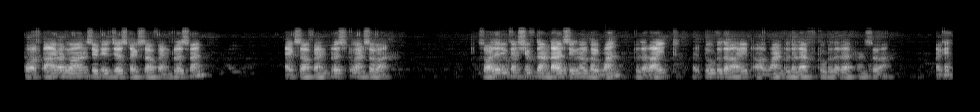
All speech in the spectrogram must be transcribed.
For time advance it is just x of n plus 1, x of n plus 2 and so on. So either you can shift the entire signal by 1 to the right, by 2 to the right or 1 to the left, 2 to the left and so on. Okay.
